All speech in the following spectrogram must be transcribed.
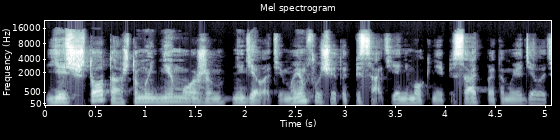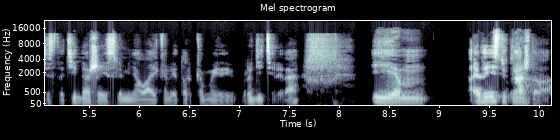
есть что-то, что мы не можем не делать. И в моем случае это писать. Я не мог не писать, поэтому я делаю эти статьи, даже если меня лайкали только мои родители, да. И это есть у каждого.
